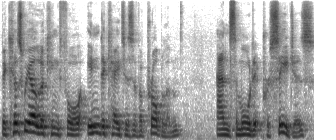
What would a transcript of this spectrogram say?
because we are looking for indicators of a problem and some audit procedures,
